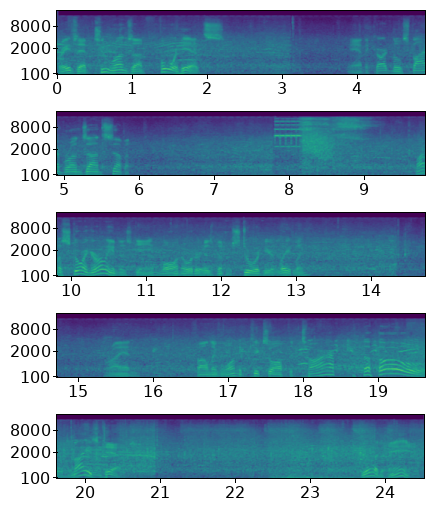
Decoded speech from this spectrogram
Braves have two runs on four hits. And the Cardinals five runs on seven. A lot of scoring early in this game. Law and order has been restored here lately. Ryan fouling one that kicks off the tarp. Oh, nice catch. Good hands.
